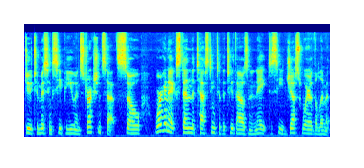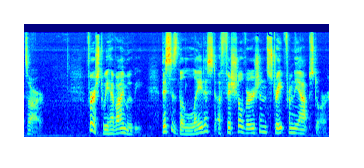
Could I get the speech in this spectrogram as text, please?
due to missing CPU instruction sets, so we're going to extend the testing to the 2008 to see just where the limits are. First, we have iMovie. This is the latest official version straight from the App Store.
